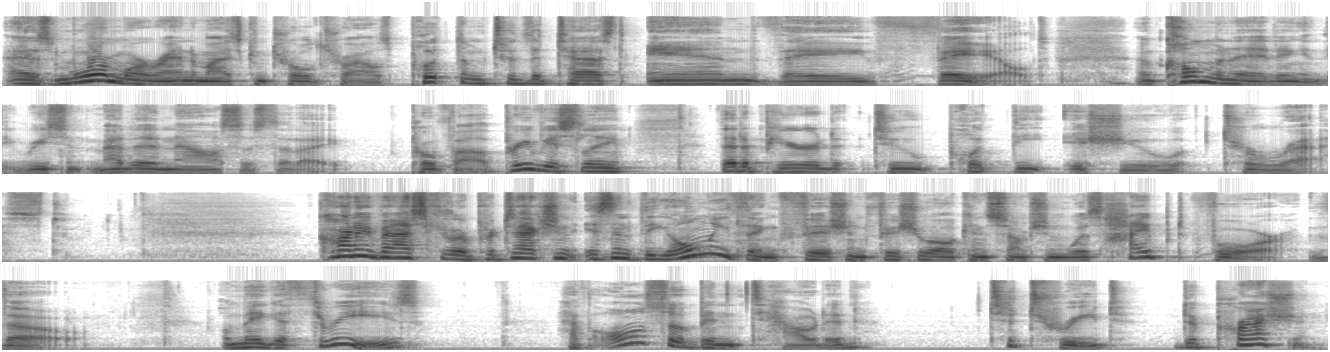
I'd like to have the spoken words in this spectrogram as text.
as more and more randomized controlled trials put them to the test, and they failed, and culminating in the recent meta-analysis that I profiled previously that appeared to put the issue to rest. Cardiovascular protection isn't the only thing fish and fish oil consumption was hyped for, though. Omega-3s have also been touted to treat depression.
